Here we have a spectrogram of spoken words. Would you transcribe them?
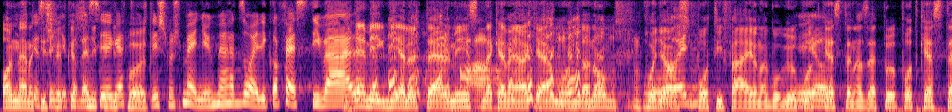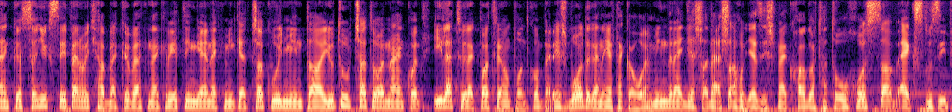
Annának is köszönjük, köszönjük hogy itt volt. és most menjünk, mert hát zajlik a fesztivál. De még mielőtt elmész, nekem el kell mondanom, hogy a Spotify-on, a Google Podcast-en, az Apple Podcast-en köszönjük szépen, hogyha bekövetnek, ratingelnek minket, csak úgy, mint a YouTube csatornánkon, illetőleg patreon.com per és boldogan értek, ahol minden egyes adás, ahogy ez is meghallgatható, hosszabb, exkluzív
